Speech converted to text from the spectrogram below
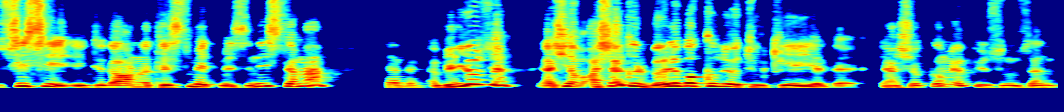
Sisi iktidarına teslim etmesini istemem. Tabii. Biliyoruz ya. Şey, aşağı yukarı böyle bakılıyor Türkiye'ye de. Yani şaka mı yapıyorsunuz? Sen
